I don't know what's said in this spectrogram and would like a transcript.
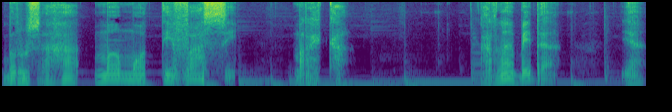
berusaha memotivasi mereka, karena beda, ya.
